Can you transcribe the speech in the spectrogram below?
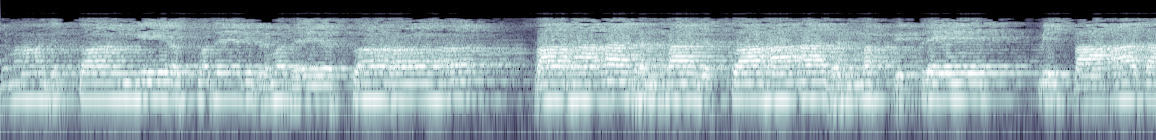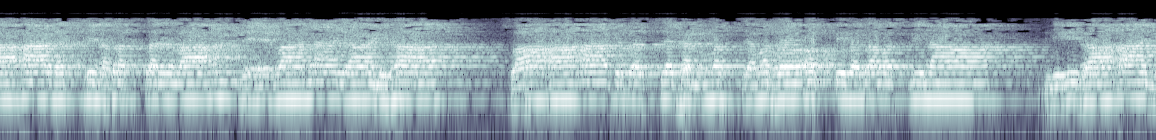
यमायत्वाङ्गीरस्मते विद्रमते स्वाहा स्वाहा धर्माय स्वाहा धर्मः पित्रे। विश्वासाः दक्षिणसत्सर्वान् देवानायायुः स्वाहा कृतस्य धर्मस्य मधोऽपिबतमस्विना विविधायुमैयज्ञमिमै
